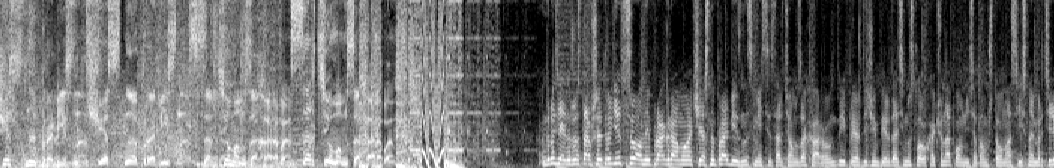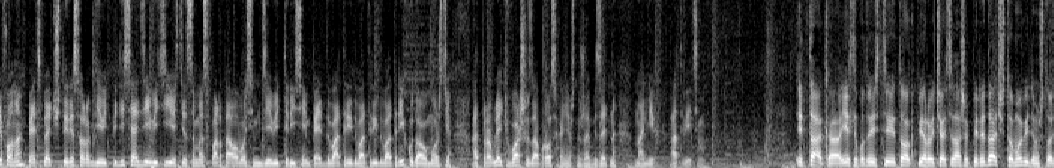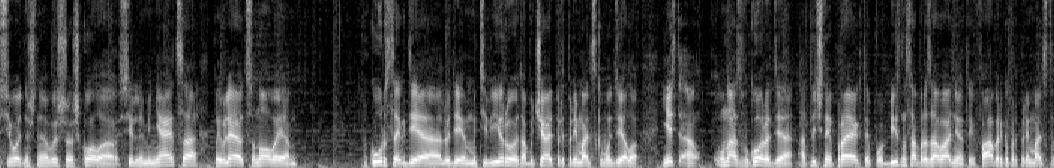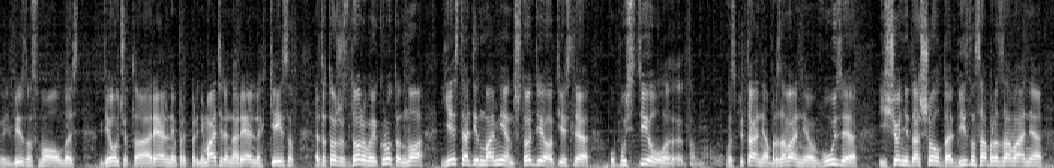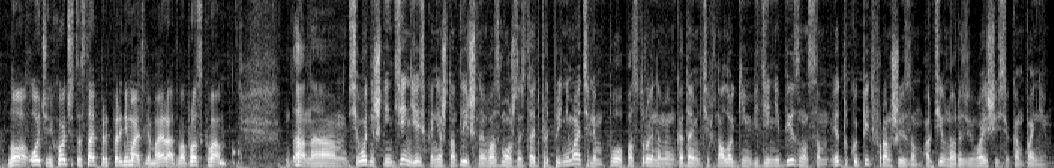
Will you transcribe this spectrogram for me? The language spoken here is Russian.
Честно про бизнес. Честно про бизнес. С Артемом Захаровым. С Артемом Захаровым. Друзья, это уже ставшая традиционной программа «Честно про бизнес» вместе с Артемом Захаровым. И прежде чем передать ему слово, хочу напомнить о том, что у нас есть номер телефона 554-49-59 и есть смс-портал 893-7523-2323, куда вы можете отправлять ваши запросы, конечно же, обязательно на них ответим. Итак, а если подвести итог первой части нашей передачи, то мы видим, что сегодняшняя высшая школа сильно меняется, появляются новые курсы, где людей мотивируют, обучают предпринимательскому делу. Есть а, у нас в городе отличные проекты по бизнес-образованию. Это и фабрика предпринимательства, и бизнес-молодость, где учат а, реальные предприниматели на реальных кейсах. Это тоже здорово и круто, но есть один момент. Что делать, если упустил э, там, воспитание, образование в ВУЗе, еще не дошел до бизнес-образования, но очень хочется стать предпринимателем. Айрат, вопрос к вам. Да, на сегодняшний день есть, конечно, отличная возможность стать предпринимателем по построенным годами технологиям ведения бизнеса. Это купить франшизу активно развивающейся компании.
